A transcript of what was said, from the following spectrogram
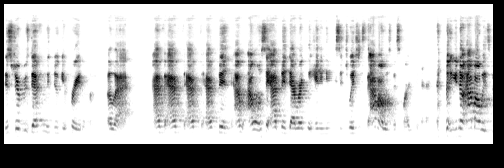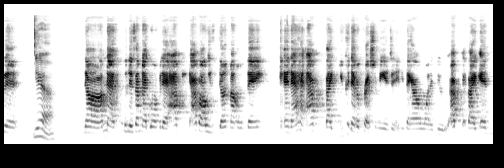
the strippers definitely do get preyed on a lot I've, I've, I've, I've been, I, I won't say I've been directly in any situations. I've always been smarter than that. you know, I've always been. Yeah. No, I'm not doing this. I'm not going for that. I've, I've always done my own thing. And I, I've, like, you could never pressure me into anything I don't want to do. I, like, and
